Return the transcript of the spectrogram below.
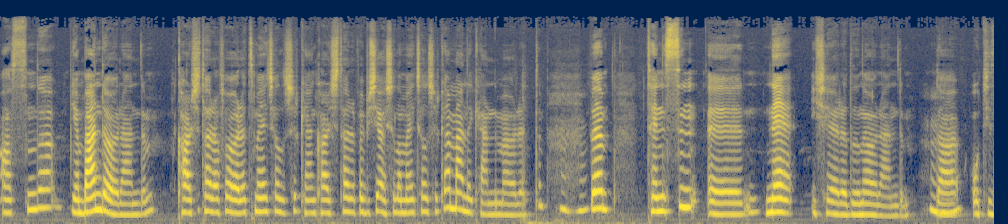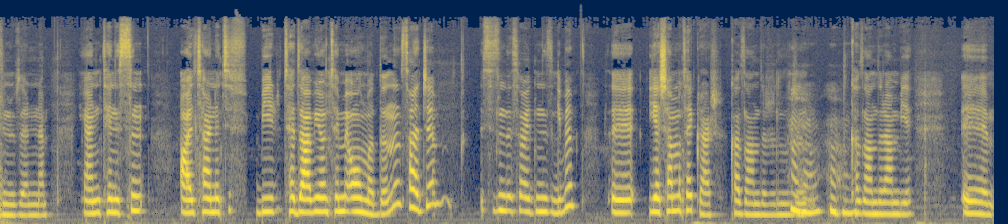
aslında yani ben de öğrendim. Karşı tarafa öğretmeye çalışırken, karşı tarafa bir şey aşılamaya çalışırken ben de kendime öğrettim. Hı hı. Ve tenisin e, ne işe yaradığını öğrendim. Hı hı. Daha otizm üzerine. Yani tenisin alternatif bir tedavi yöntemi olmadığını sadece sizin de söylediğiniz gibi e, yaşamı tekrar kazandırıldığını kazandıran bir e,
